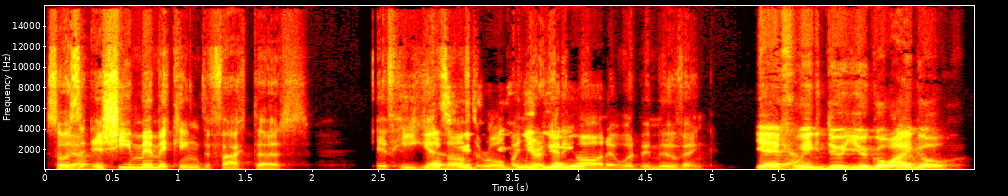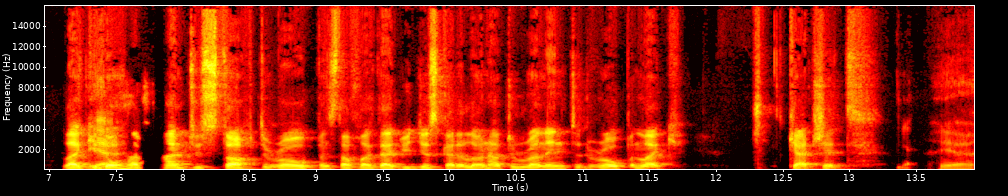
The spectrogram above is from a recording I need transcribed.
So is, is she mimicking the fact that if he gets yes, off the rope and you're getting on, it would be moving? Yeah, if we do you go, I go. Like you yeah. don't have time to stop the rope and stuff like that. You just got to learn how to run into the rope and like catch it. Yeah.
